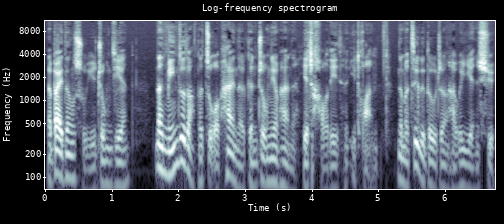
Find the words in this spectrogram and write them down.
那拜登属于中间。那民主党的左派呢，跟中间派呢也吵得一一团。那么这个斗争还会延续。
